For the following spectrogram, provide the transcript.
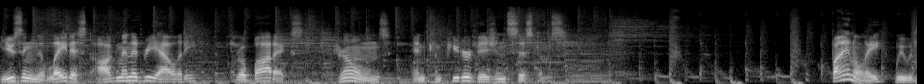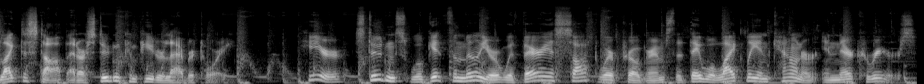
using the latest augmented reality, robotics, drones, and computer vision systems. Finally, we would like to stop at our Student Computer Laboratory. Here, students will get familiar with various software programs that they will likely encounter in their careers.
